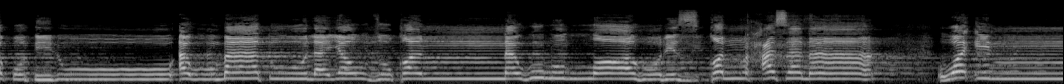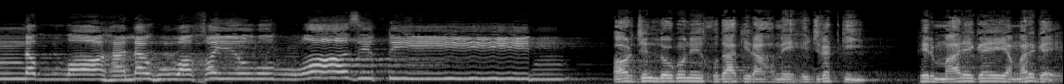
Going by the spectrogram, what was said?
قتلوا أو ماتوا ليرزقنهم الله رزقا حسنا وإن الله لهو خير الرازقين اور جن لوگوں نے خدا کی راہ میں ہجرت کی، پھر مارے گئے یا مر گئے،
